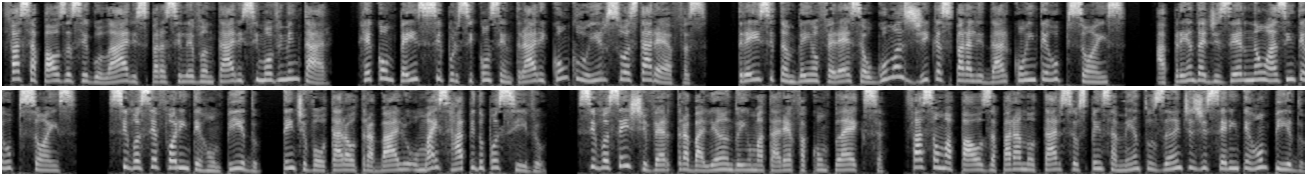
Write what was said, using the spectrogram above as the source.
Faça pausas regulares para se levantar e se movimentar. Recompense-se por se concentrar e concluir suas tarefas. Tracy também oferece algumas dicas para lidar com interrupções. Aprenda a dizer não às interrupções. Se você for interrompido, tente voltar ao trabalho o mais rápido possível. Se você estiver trabalhando em uma tarefa complexa, faça uma pausa para anotar seus pensamentos antes de ser interrompido.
